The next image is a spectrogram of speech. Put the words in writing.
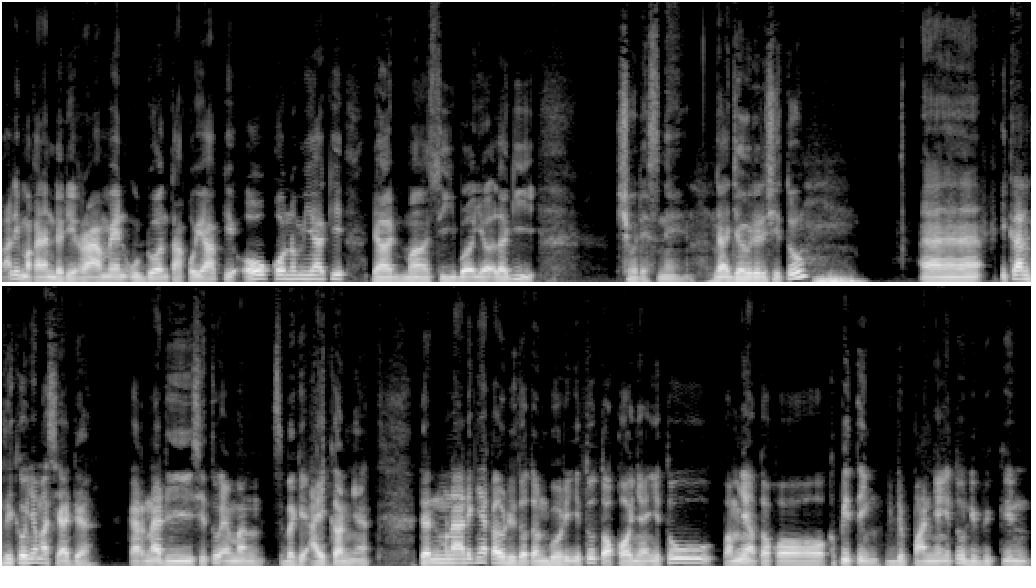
kali makanan dari ramen, udon, takoyaki, okonomiyaki dan masih banyak lagi. Show desne. Nggak jauh dari situ, uh, iklan Grikonya masih ada karena di situ emang sebagai ikonnya. Dan menariknya kalau di Dotonbori itu tokonya itu, pamnya toko kepiting. Di depannya itu dibikin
